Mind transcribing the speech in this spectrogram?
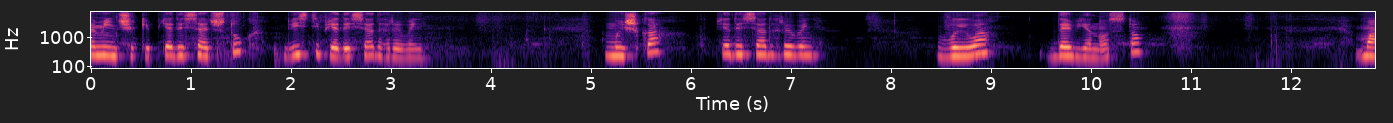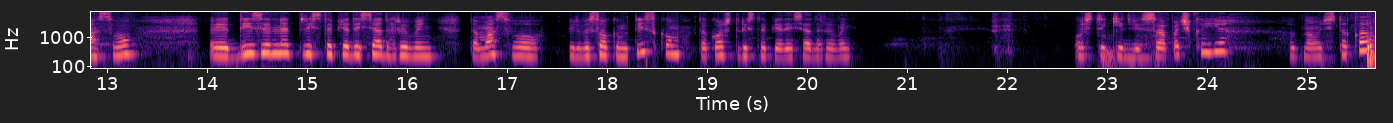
Камінчики 50 штук 250 гривень. Мишка 50 гривень. Вила 90. Масло е, дизельне 350 гривень. Та масло під високим тиском також 350 гривень. Ось такі дві сапочки є. Одна ось така.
